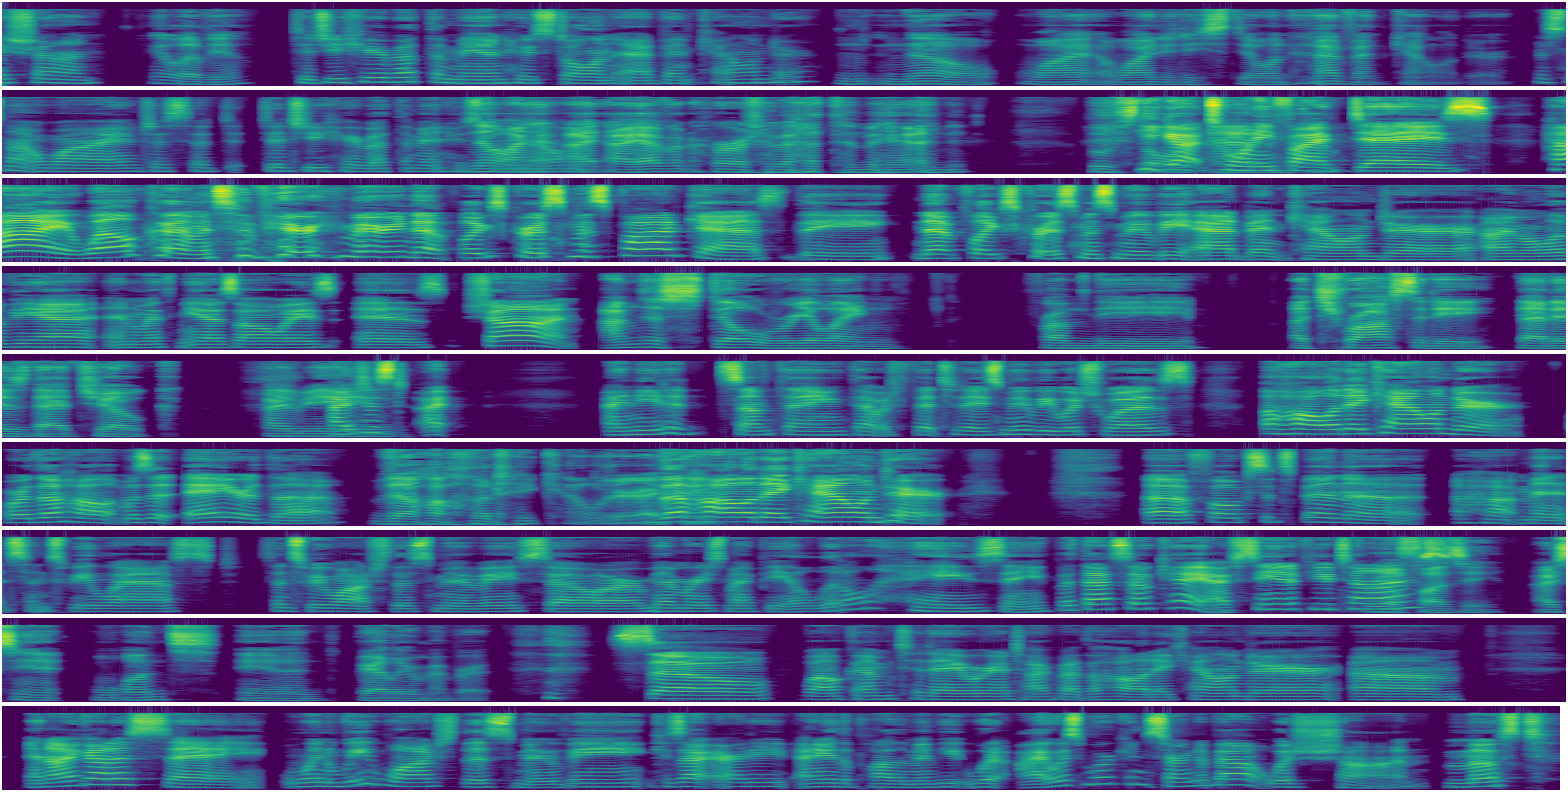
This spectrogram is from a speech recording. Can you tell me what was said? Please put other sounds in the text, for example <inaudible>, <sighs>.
Hey, Sean, Hey, Olivia. did you hear about the man who stole an advent calendar? N- no, why? Why did he steal an advent calendar? It's not why. I just said, did you hear about the man who No, stole I, an ha-? I I haven't heard <laughs> about the man who stole. he got 25 calendar. days. Hi, welcome. It's <laughs> a very merry Netflix Christmas podcast, the Netflix Christmas movie advent calendar. I'm Olivia, and with me, as always, is Sean. I'm just still reeling from the atrocity that is that joke. I mean, I just, I, I needed something that would fit today's movie, which was a holiday calendar. Or the hol was it A or the? the <laughs> holiday calendar. I the think. holiday calendar. Uh, folks, it's been a, a hot minute since we last since we watched this movie, so our memories might be a little hazy, but that's okay. Oh, I've seen it a few times. real fuzzy. I've seen it once and barely remember it. <laughs> So, welcome. Today we're going to talk about the holiday calendar. Um, and I gotta say, when we watched this movie, because I already I knew the plot of the movie, what I was more concerned about was Sean. Most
